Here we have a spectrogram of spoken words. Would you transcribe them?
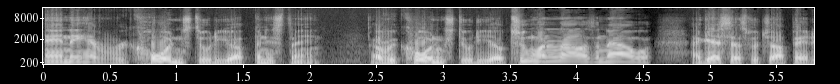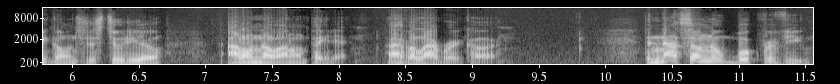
and they have a recording studio up in this thing. A recording studio. $200 an hour. I guess that's what y'all pay to go into the studio. I don't know. I don't pay that. I have a library card. The Not So New Book Review.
